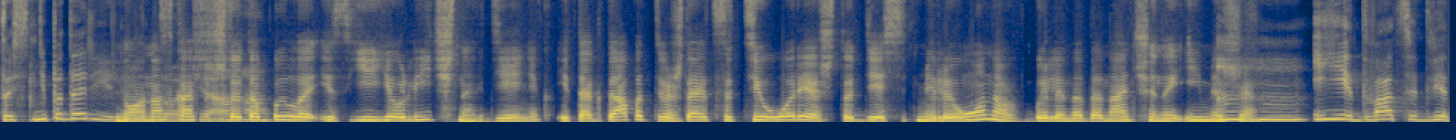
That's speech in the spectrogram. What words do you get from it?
То есть не подарили. Но она скажет, ага. что это было из ее личных денег. И тогда подтверждается теория, что 10 миллионов были надоначены ими же. Угу. И 22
